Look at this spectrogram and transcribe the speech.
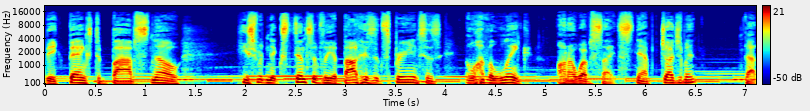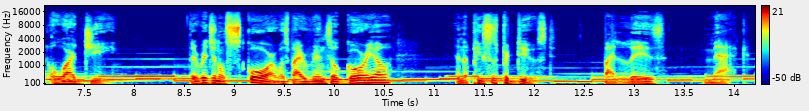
Big thanks to Bob Snow. He's written extensively about his experiences, and we'll have a link on our website, snapjudgment.org. The original score was by Renzo Gorrio, and the piece was produced by Liz Mak.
